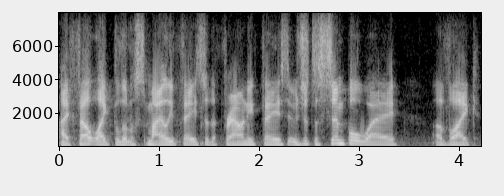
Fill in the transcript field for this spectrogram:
I felt like the little smiley face or the frowny face. It was just a simple way of like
